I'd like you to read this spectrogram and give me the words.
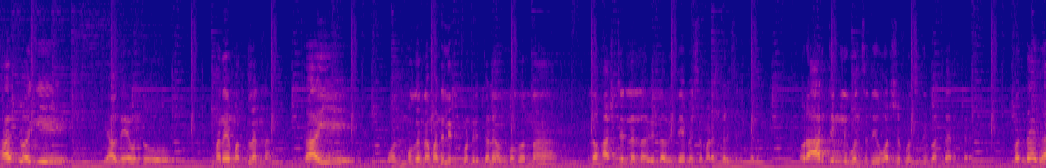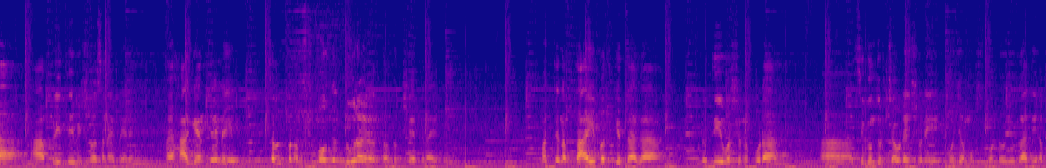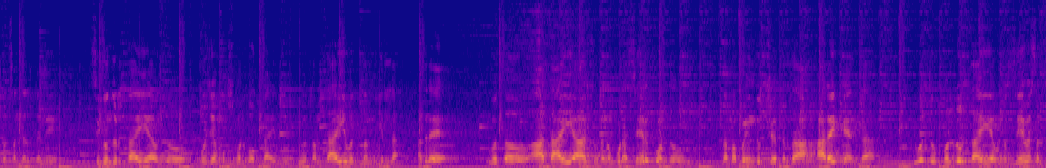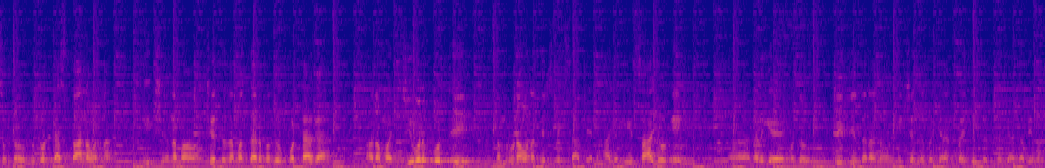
ಸಹಜವಾಗಿ ಯಾವುದೇ ಒಂದು ಮನೆ ಮಕ್ಕಳನ್ನು, ತಾಯಿ ಒಂದು ಮಗನ ಮನೇಲಿ ಇಟ್ಕೊಂಡಿರ್ತಾಳೆ, ಒಂದು ಮಗನ ಇಲ್ಲ ಹಾಸ್ಟೆಲ್ನಲ್ಲೋ ಇಲ್ಲ ವಿದ್ಯಾಭ್ಯಾಸ ಮಾಡೋಕ್ಕೆ ಕಳಿಸಿರ್ತಾರೆ. ಅವ್ರು ಆರು ತಿಂಗಳಿಗೆ ಒಂದ್ಸತಿ, ವರ್ಷಕ್ಕೆ ಒಂದ್ಸತಿ ಬರ್ತಾ ಇರ್ತಾರೆ. ಬಂದಾಗ ಆ ಪ್ರೀತಿ ವಿಶ್ವಾಸನೇ ಬೇರೆ. ಹಾಗೆ ಅಂತೇಳಿ ಸ್ವಲ್ಪ ನಮ್ಮ ಶಿವಮೊಗ್ಗದಿಂದ ದೂರ ಇರುವಂಥ ಒಂದು ಕ್ಷೇತ್ರ ಇದು. ಮತ್ತು ನಮ್ಮ ತಾಯಿ ಬದುಕಿದ್ದಾಗ, ಪ್ರತಿ ವರ್ಷವೂ ಕೂಡ ಸಿಗುಂದೂರು ಚೌಡೇಶ್ವರಿ ಪೂಜೆ ಮುಗಿಸ್ಕೊಂಡು ಯುಗಾದಿ ಹಬ್ಬದ ಸಂದರ್ಭದಲ್ಲಿ ಸಿಗುಂದೂರು ತಾಯಿಯ ಒಂದು ಪೂಜೆ ಮುಗಿಸ್ಕೊಂಡು ಹೋಗ್ತಾ ಇದ್ವಿ. ಇವತ್ತು ನಮ್ಮ ತಾಯಿ ಇವತ್ತು ನಮಗಿಲ್ಲ. ಆದರೆ ಇವತ್ತು ಆ ತಾಯಿಯ ಆಶೀರ್ವಾದನೂ ಕೂಡ ಸೇರಿಕೊಂಡು ನಮ್ಮ ಬೈಂದೂರು ಕ್ಷೇತ್ರದ ಹಾರೈಕೆಯಿಂದ ಇವತ್ತು ಕೊಲ್ಲೂರು ತಾಯಿಯ ಒಂದು ಸೇವೆ ಸಲ್ಲಿಸುವಂಥ ಒಂದು ದೊಡ್ಡ ಸ್ಥಾನವನ್ನು ಈ ಕ್ಷ, ನಮ್ಮ ಕ್ಷೇತ್ರದ ಮತದಾರ ಬಂದು ಕೊಟ್ಟಾಗ ನಮ್ಮ ಜೀವನ ಪೂರ್ತಿ ನಮ್ಮ ಋಣವನ್ನು ತೀರಿಸಲಿಕ್ಕೆ ಸಾಧ್ಯ ಇಲ್ಲ. ಹಾಗಾಗಿ ಸಹಜವಾಗಿ ನನಗೆ ಒಂದು ಪ್ರೀತಿಯಿಂದ ನಾನು ಈ ಕ್ಷೇತ್ರದ ಬಗ್ಗೆ ನಾನು ಬೈಂದೂರು ಕ್ಷೇತ್ರದ ಬಗ್ಗೆ ನನಗೆ ಅಭಿಮಾನ.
